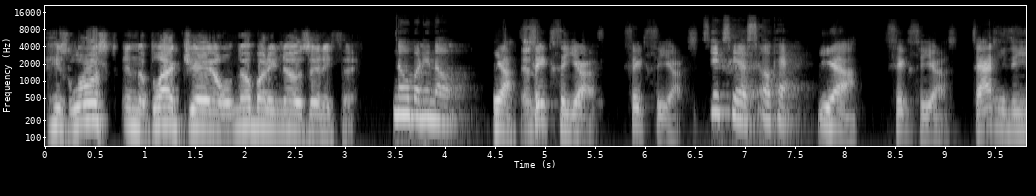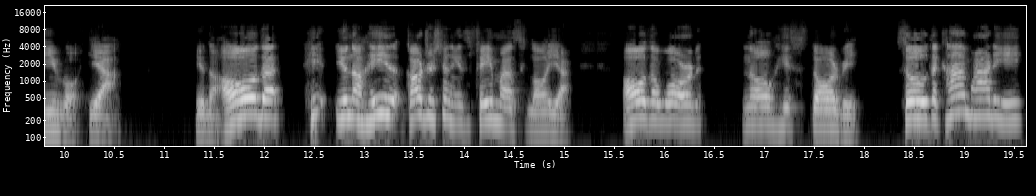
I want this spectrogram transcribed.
He's lost in the black jail. Nobody knows anything. Nobody know. Yeah, And- six years. Six years. Six years. Okay. Yeah, six years. That is evil. Yeah. You know, all the he you know he Gao Zhisheng is famous lawyer. All the world know his story. So the Communist Party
